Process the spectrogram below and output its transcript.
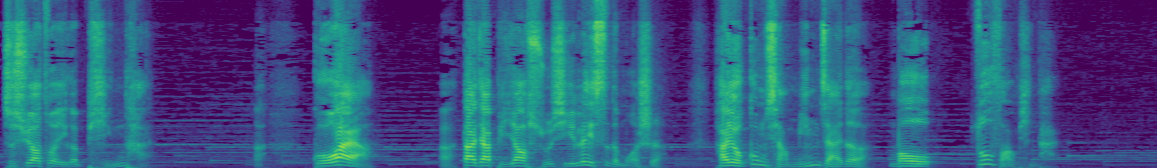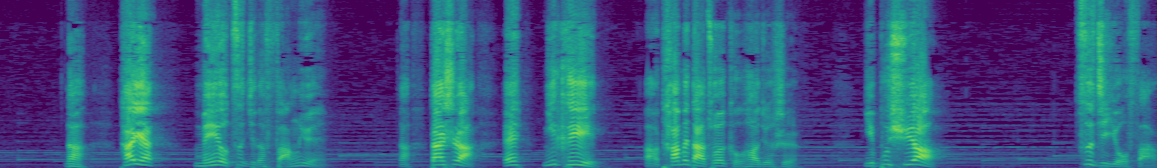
只需要做一个平台，啊，国外啊，啊，大家比较熟悉类似的模式，还有共享民宅的某租房平台，那他也没有自己的房源，啊，但是啊，哎，你可以啊，他们打出的口号就是，你不需要自己有房，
